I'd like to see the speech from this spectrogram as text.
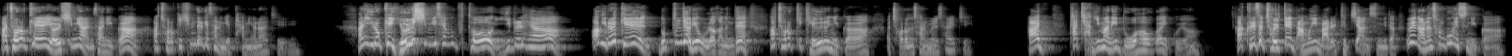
아 저렇게 열심히 안 사니까 아 저렇게 힘들게 사는 게 당연하지. 아니 이렇게 열심히 새벽부터 일을 해야 아, 이렇게 높은 자리에 올라가는데, 아, 저렇게 게으르니까 아, 저런 삶을 살지. 아, 다 자기만의 노하우가 있고요. 아, 그래서 절대 남의 말을 듣지 않습니다. 왜 나는 성공했으니까.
